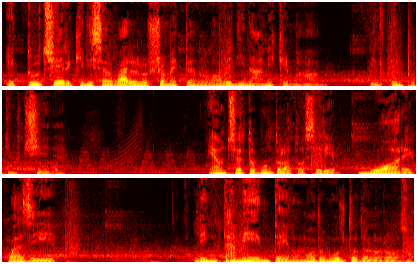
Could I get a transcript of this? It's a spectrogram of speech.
E tu cerchi di salvare lo show mettendo nuove dinamiche, ma il tempo ti uccide. E a un certo punto la tua serie muore quasi lentamente in un modo molto doloroso.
